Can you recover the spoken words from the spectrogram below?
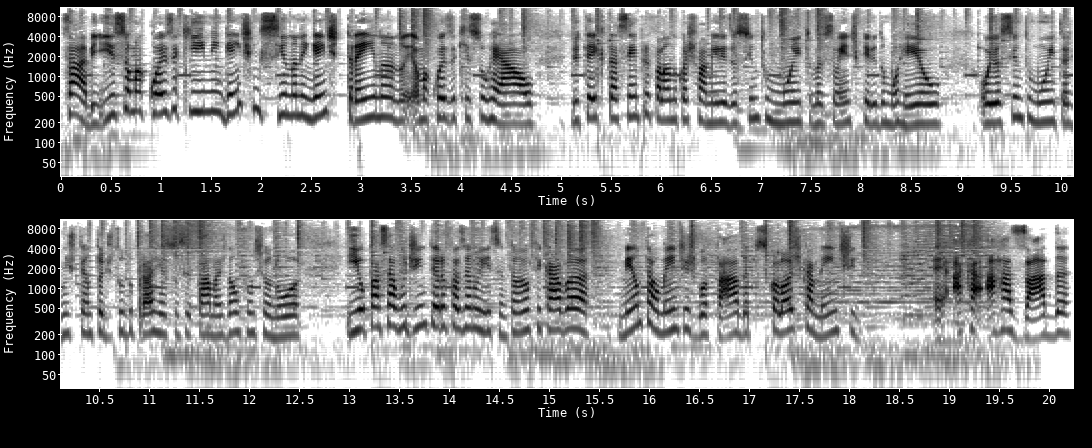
Sabe? Isso é uma coisa que ninguém te ensina, ninguém te treina, é uma coisa que é surreal. De ter que estar tá sempre falando com as famílias, eu sinto muito, meu seu ente querido morreu, ou eu sinto muito, a gente tentou de tudo para ressuscitar, mas não funcionou. E eu passava o dia inteiro fazendo isso. Então eu ficava mentalmente esgotada, psicologicamente é, arrasada,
